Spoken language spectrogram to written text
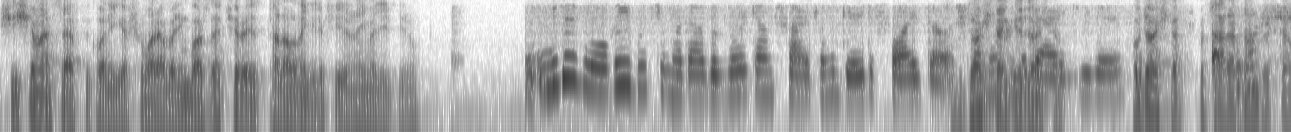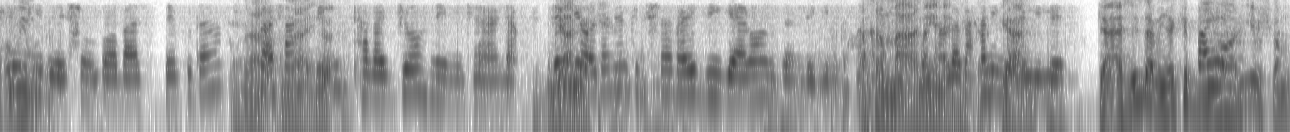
شیشه مصرف می‌کنه یا شما اولین بار زد چرا طلاق نگرفتید و نمی‌دید بیرون؟ می‌دونید موقعی بود که مادر بزرگم سرطان گرید 5 داشت. داشت که داشت خب داشت خب سرطان داشت خب میمونه. بهشون وابسته بودم. و اصلا این توجه نمی کردم یه آدمی که بیشتر برای دیگران زندگی می‌کنم اصلا معنی نمیده عزیزم اینا که بیماری شما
